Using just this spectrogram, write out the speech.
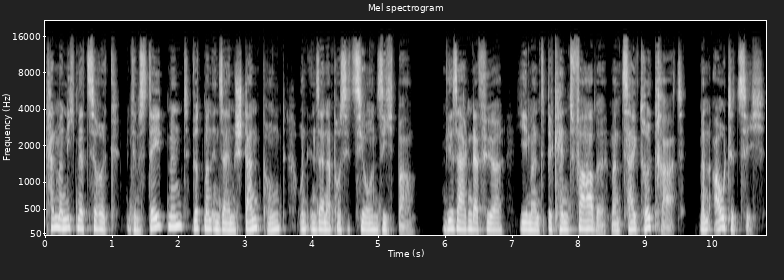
kann man nicht mehr zurück. Mit dem Statement wird man in seinem Standpunkt und in seiner Position sichtbar. Wir sagen dafür, jemand bekennt Farbe, man zeigt Rückgrat, man outet sich.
